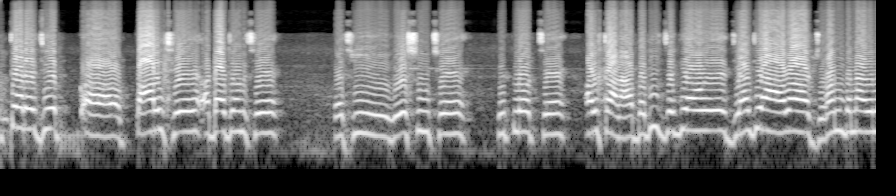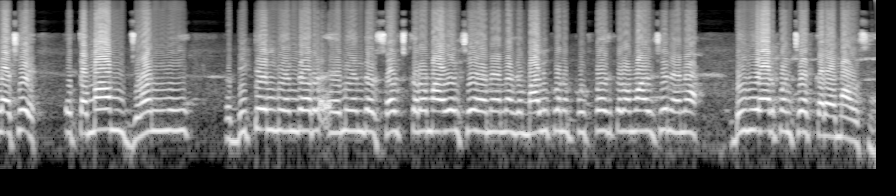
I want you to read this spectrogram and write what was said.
અત્યારે જે પાલ છે અડાજણ છે પછી વેસુ છે, પીપલોદ છે અલથાણ આ બધી જગ્યાઓએ જ્યાં જ્યાં આવા ઝોન બનાવેલા છે, એ તમામ ઝોનની ડિટેલની અંદર, એની અંદર સર્ચ કરવામાં આવેલ છે અને એના માલિકોને પૂછપરછ કરવામાં આવેલ છે અને એના ડીવીઆર પણ ચેક કરવામાં આવશે.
